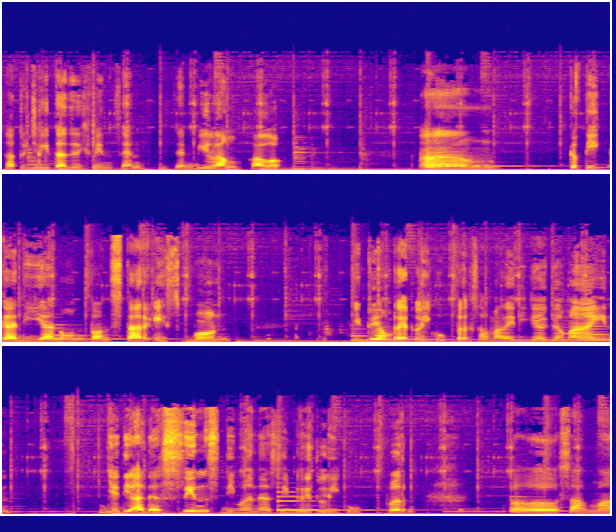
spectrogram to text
satu cerita dari Vincent. Vincent bilang kalau um, ketika dia nonton Star Is Born itu yang Bradley Cooper sama Lady Gaga main. Jadi ada scenes di mana si Bradley Cooper uh, sama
